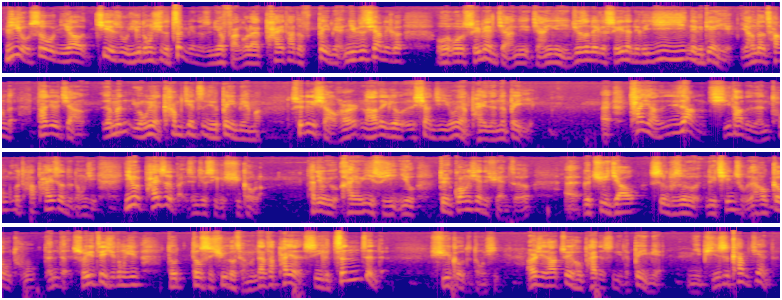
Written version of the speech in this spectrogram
你有时候你要介入一个东西的正面的时候，你要反过来拍它的背面。你比如像那个，我我随便讲你讲一个影，就是那个谁的那个一一那个电影，杨德昌的，他就讲人们永远看不见自己的背面嘛，所以那个小孩拿着一个相机永远拍人的背影，哎，他想让其他的人通过他拍摄的东西，因为拍摄本身就是一个虚构了，它就有含有艺术性，有对光线的选择，呃，个聚焦是不是那个清楚，然后构图等等，所以这些东西都都是虚构成分，但他拍的是一个真正的。虚构的东西，而且他最后拍的是你的背面，你平时看不见的。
